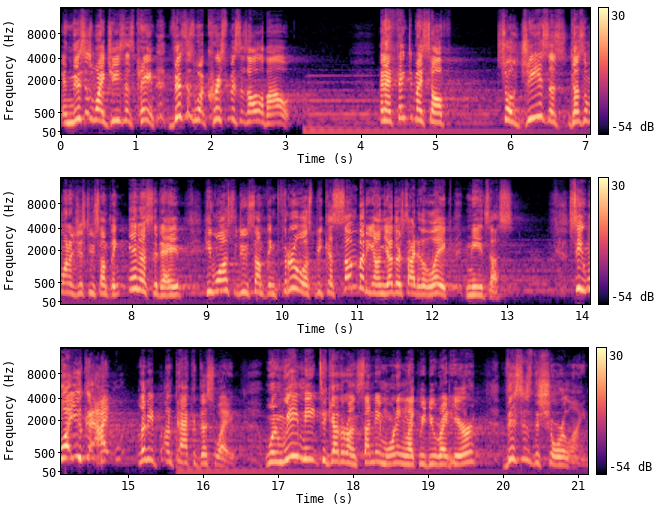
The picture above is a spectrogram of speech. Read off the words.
And this is why Jesus came. This is what Christmas is all about. And I think to myself, so Jesus doesn't want to just do something in us today, he wants to do something through us because somebody on the other side of the lake needs us. See, what you can, I, let me unpack it this way. When we meet together on Sunday morning, like we do right here, this is the shoreline.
